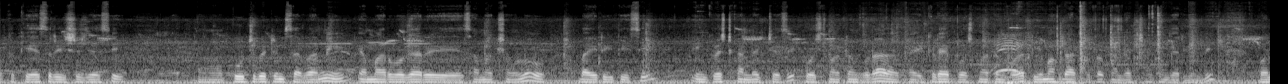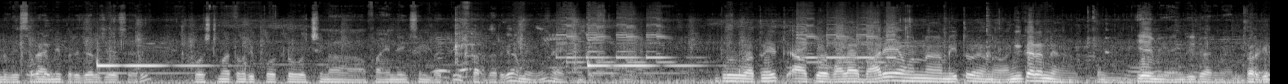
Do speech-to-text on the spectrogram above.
ఒక కేసు రిజిస్టర్ చేసి పూడ్చిపెట్టిన శవాన్ని ఎంఆర్ఓ గారి సమక్షంలో బయటికి తీసి ఇంక్వెస్ట్ కండక్ట్ చేసి పోస్ట్ మార్టం కూడా ఇక్కడే పోస్ట్ మార్టం కూడా టీమ్ ఆఫ్ డాక్టర్తో కండక్ట్ చేయడం జరిగింది. వాళ్ళు విసరాన్ని ప్రిజర్వ్ చేశారు. పోస్ట్ మార్టం రిపోర్ట్లో వచ్చిన ఫైండింగ్స్ని బట్టి ఫర్దర్గా మేము యాక్షన్ తీసుకుంటాం ఇప్పుడు అతనైతే అప్పుడు వాళ్ళ భార్య ఏమన్నా మీతో ఏమన్నా అంగీకారాన్ని? ఏమి అంగీకారం ఇంతవరకు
